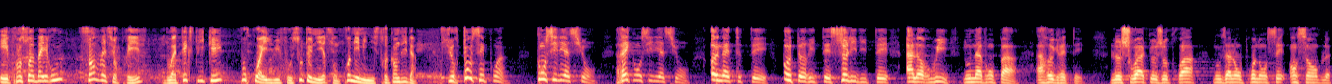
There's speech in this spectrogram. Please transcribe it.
et François Bayrou, sans vraie surprise, doit expliquer pourquoi il lui faut soutenir son Premier ministre candidat. Sur tous ces points, conciliation, réconciliation, honnêteté, autorité, solidité, alors oui, nous n'avons pas à regretter. Le choix que je crois nous allons prononcer ensemble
